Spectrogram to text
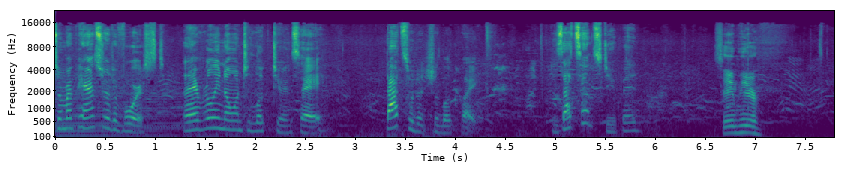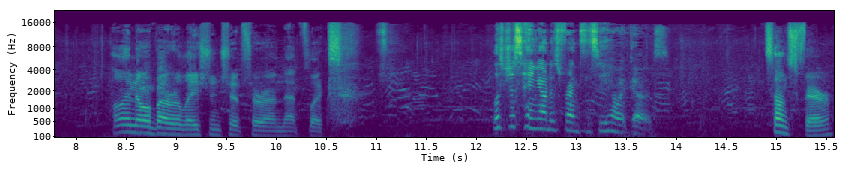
So my parents are divorced, and I have really no one to look to and say, that's what it should look like. Does that sound stupid? Same here. All I know about relationships are on Netflix. Let's just hang out as friends and see how it goes. Sounds fair.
